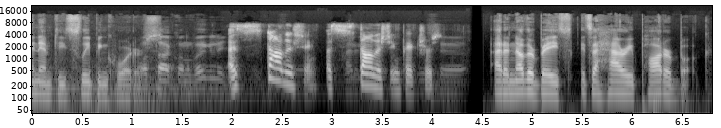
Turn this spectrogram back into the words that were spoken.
and empty sleeping quarters. Astonishing, astonishing pictures. At another base, it's a Harry Potter book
